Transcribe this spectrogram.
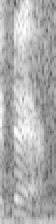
right there!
